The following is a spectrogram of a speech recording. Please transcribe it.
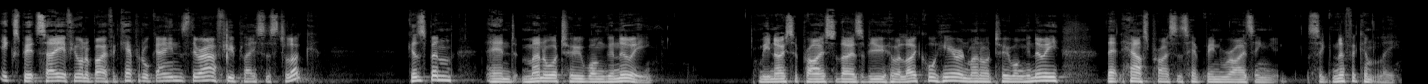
Experts say if you want to buy for capital gains, there are a few places to look Gisborne and Manawatu Wanganui. It'll be no surprise to those of you who are local here in Manawatu Wanganui that house prices have been rising significantly.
